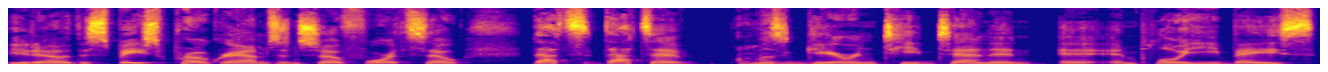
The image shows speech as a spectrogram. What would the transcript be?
you know the space programs and so forth. So that's that's a almost guaranteed tenant employee base.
